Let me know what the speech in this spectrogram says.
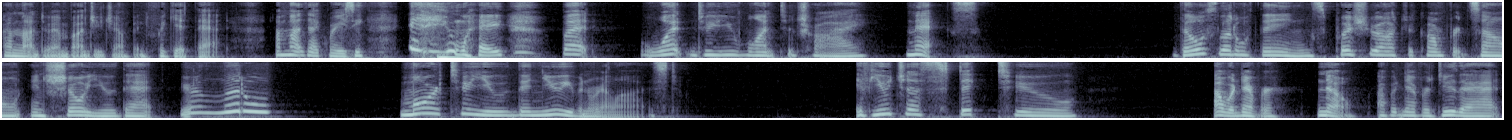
I'm not doing bungee jumping. Forget that. I'm not that crazy. Anyway, but what do you want to try next? Those little things push you out your comfort zone and show you that you're a little more to you than you even realized. If you just stick to, I would never, no, I would never do that,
